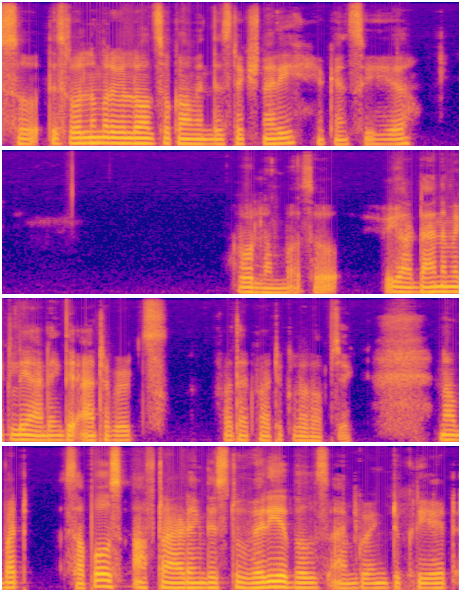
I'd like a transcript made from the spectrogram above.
so this roll number will also come in this dictionary you can see here. Roll number. So we are dynamically adding the attributes for that particular object. Now but suppose after adding these two variables I'm going to create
